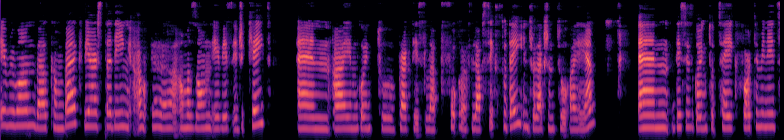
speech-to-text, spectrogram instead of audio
everyone, welcome back. We are studying uh, uh, Amazon AWS Educate and I am going to practice lab, four, uh, lab 6 today, Introduction to IAM. And this is going to take 40 minutes.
